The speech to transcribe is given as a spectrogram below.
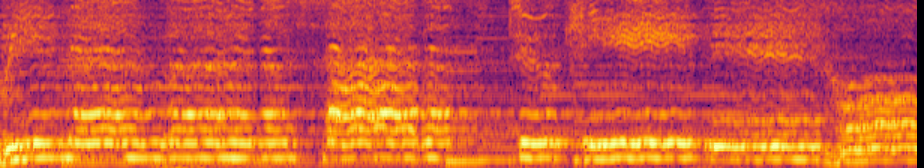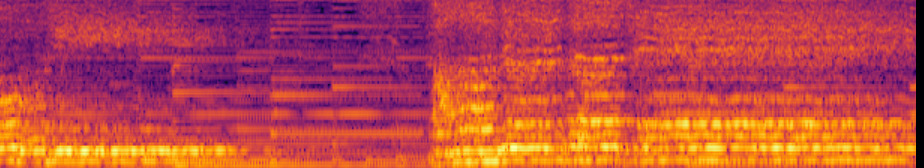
Remember the Sabbath to keep it holy. Honor the day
